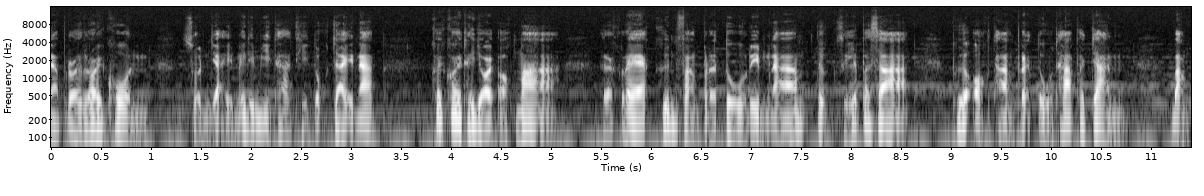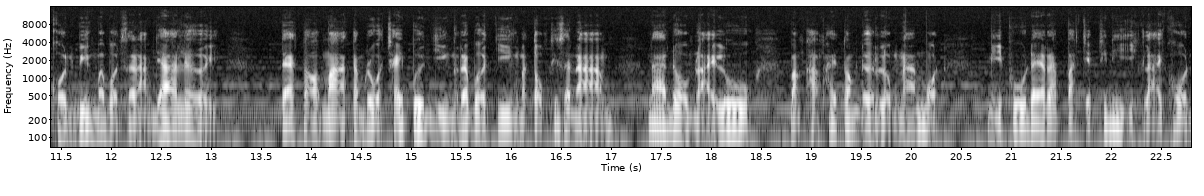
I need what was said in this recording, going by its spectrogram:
นับร้อยร้อยคน ส่วนใหญ่ไม่ได้มีท่าทีตกใจนัก ค่อยๆ ทยอยออกมาแรกๆขึ้นฝั่งประตูริมน้ำตึกศิลปศาสตร์ เพื่อออกทางประตูท่าพระจันทร์ บางคนวิ่งมาบนสนามหญ้าเลย แต่ต่อมาตำรวจใช้ปืนยิงระเบิดยิงมาตกที่สนาม หน้าโดมหลายลูก บังคับให้ต้องเดินลงน้ำหมด มีผู้ได้รับบาดเจ็บที่นี่อีกหลายคน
